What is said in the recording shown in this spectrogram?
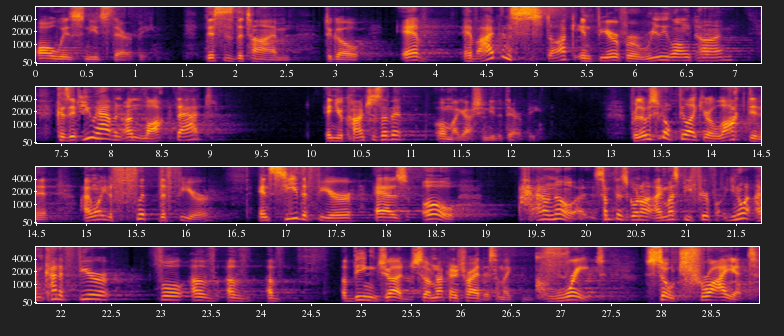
always needs therapy. This is the time to go, have I been stuck in fear for a really long time? Because if you haven't unlocked that and you're conscious of it, oh my gosh, you need the therapy. For those who don't feel like you're locked in it, I want you to flip the fear and see the fear as, oh, I don't know, something's going on. I must be fearful. You know what? I'm kind of fearful of, of, of, of being judged, so I'm not going to try this. I'm like, great, so try it.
